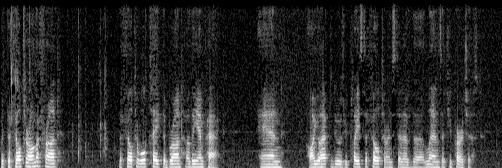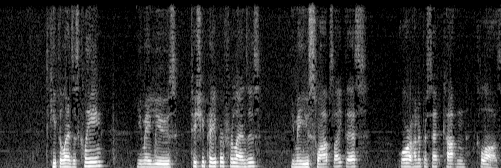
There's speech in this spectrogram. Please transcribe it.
with the filter on the front, the filter will take the brunt of the impact. And all you'll have to do is replace the filter instead of the lens that you purchased. To keep the lenses clean, you may use tissue paper for lenses. You may use swabs like this or 100% cotton cloths.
